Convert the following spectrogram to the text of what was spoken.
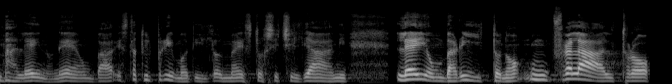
ma lei non è un baritono, è stato il primo a dirlo il maestro Siciliani, lei è un baritono. Mm, fra l'altro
